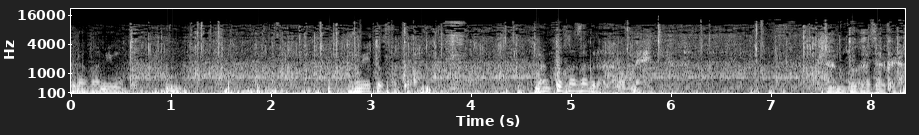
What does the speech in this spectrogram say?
桜が見事梅と桜。なんとか桜だろうね。なんとか桜。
